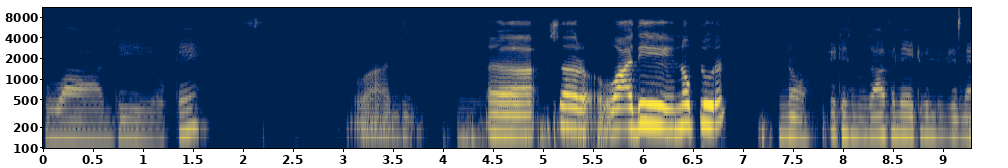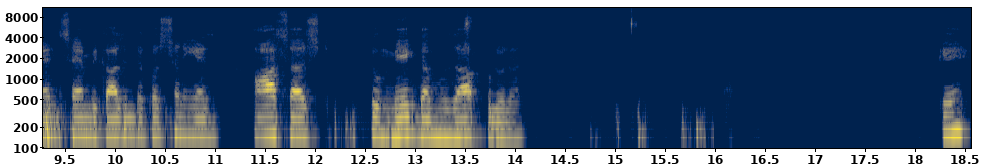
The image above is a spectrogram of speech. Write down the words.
wadi. Okay? Wadi. Hmm. Uh, sir, wadi no plural. No it is muzaf it will remain same because in the question he has asked us to make the muzaf plural okay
